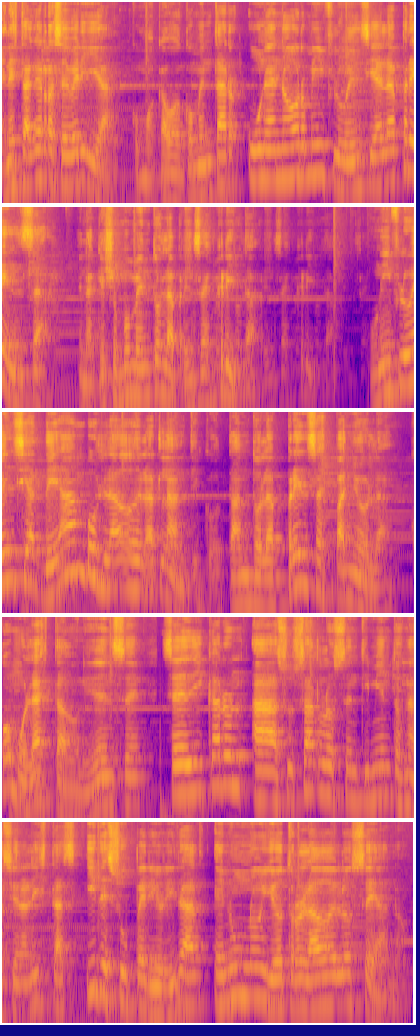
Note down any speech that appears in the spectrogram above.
En esta guerra se vería, como acabo de comentar, una enorme influencia de la prensa. En aquellos momentos la prensa escrita una influencia de ambos lados del Atlántico, tanto la prensa española como la estadounidense, se dedicaron a azuzar los sentimientos nacionalistas y de superioridad en uno y otro lado del océano.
